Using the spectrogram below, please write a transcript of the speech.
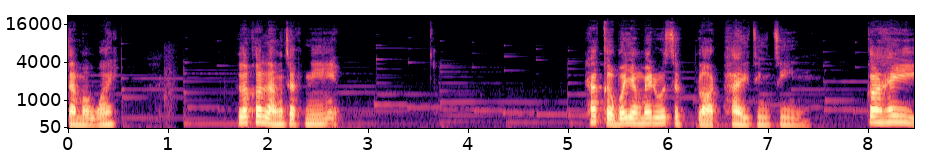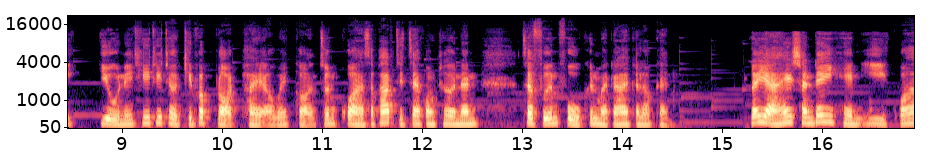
จำเอาไว้ แล้วก็หลังจากนี้ ถ้าเกิดว่ายังไม่รู้สึกปลอดภัยจริง ๆ ก็ให้อยู่ในที่ที่เธอคิดว่าปลอดภัยเอาไว้ก่อน จนกว่าสภาพจิตใจของเธอนั้น จะฟื้นฟูขึ้นมาได้ก็แล้วกัน และอย่าให้ฉันได้เห็นอีกว่า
